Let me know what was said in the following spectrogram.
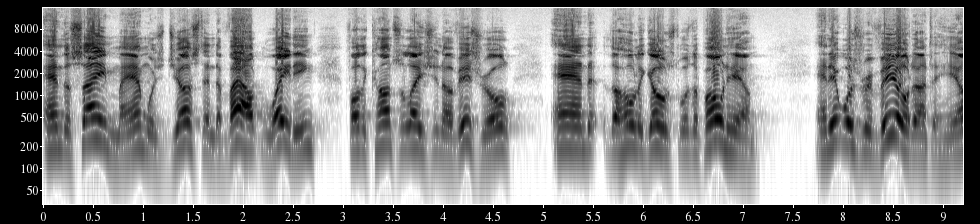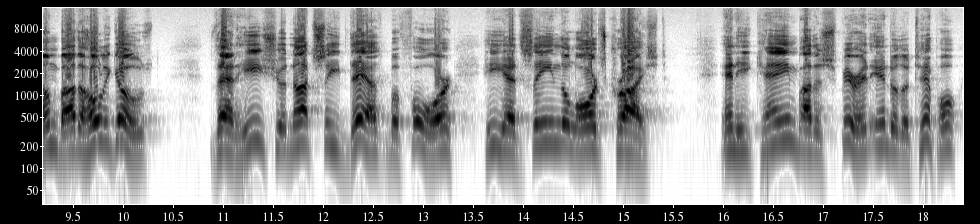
and the same man was just and devout, waiting for the consolation of Israel, and the Holy Ghost was upon him. And it was revealed unto him by the Holy Ghost that he should not see death before he had seen the Lord's Christ. And he came by the Spirit into the temple.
